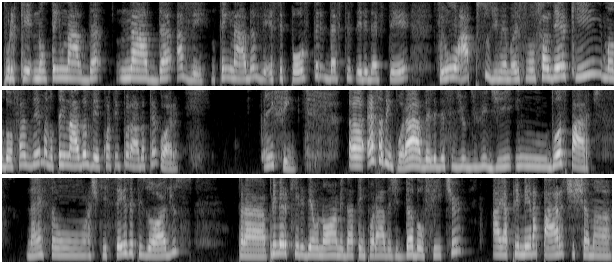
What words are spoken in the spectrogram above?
porque não tem nada, nada a ver. Não tem nada a ver. Esse pôster deve ter, ele deve ter, foi um lapsus de memória. Ele falou fazer aqui, mandou fazer, mas não tem nada a ver com a temporada até agora. Enfim, uh, essa temporada ele decidiu dividir em duas partes né? São acho que seis episódios. Pra... Primeiro que ele deu o nome da temporada de Double Feature. Aí a primeira parte chama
